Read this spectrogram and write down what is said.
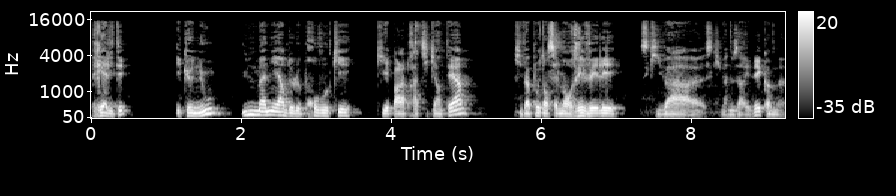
réalités et que nous une manière de le provoquer qui est par la pratique interne qui va potentiellement révéler ce qui va ce qui va nous arriver comme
